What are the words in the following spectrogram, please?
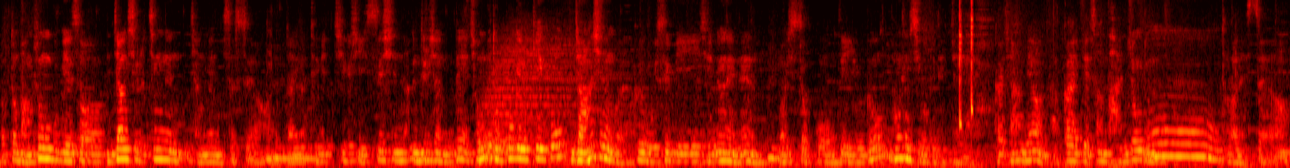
어떤 방송국에서 분장실을 찍는 장면이 있었어요. 음. 나이가 되게 지긋이 있으신 분들이셨는데 전부 돋보기를 끼고 분장을 하시는 거예요. 그 모습이 제 눈에는 음. 멋있었고 그 이후로 평생 직업이 됐잖아요. 까지 하면 아까에 비해서 한 반 정도는 오. 덜어냈어요.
